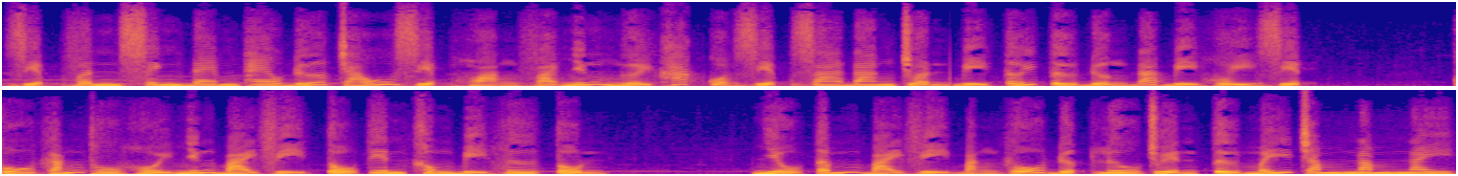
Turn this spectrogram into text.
Diệp Vân Sinh đem theo đứa cháu Diệp Hoàng và những người khác của Diệp gia đang chuẩn bị tới từ đường đã bị hủy diệt. Cố gắng thu hồi những bài vị tổ tiên không bị hư tổn. Nhiều tấm bài vị bằng gỗ được lưu truyền từ mấy trăm năm nay,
